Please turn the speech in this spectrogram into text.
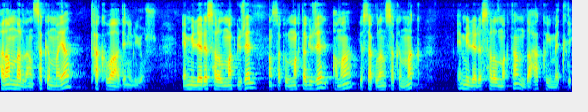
Haramlardan sakınmaya takva deniliyor. Emirlere sarılmak güzel, sakılmak da güzel ama yasaklardan sakınmak emirlere sarılmaktan daha kıymetli.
